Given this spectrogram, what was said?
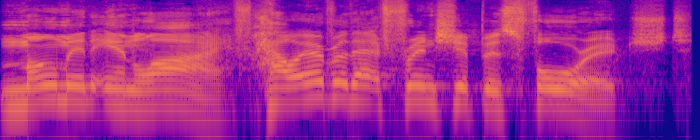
moment in life, however that friendship is forged,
